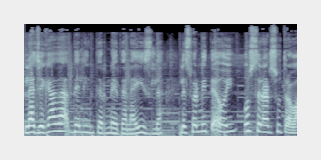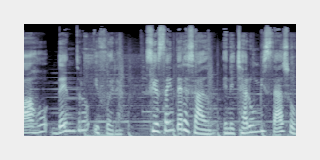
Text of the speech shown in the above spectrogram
La llegada del Internet a la isla les permite hoy mostrar su trabajo dentro y fuera. Si está interesado en echar un vistazo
